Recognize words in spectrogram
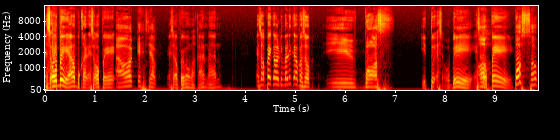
SOB ya, bukan SOP. Ah, Oke, siap. SOP mah makanan. SOP kalau dibalik apa Sob? Ih, bos. Itu SOB, SOP. Pos, sob.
